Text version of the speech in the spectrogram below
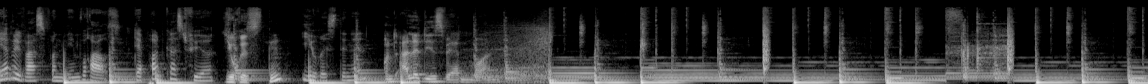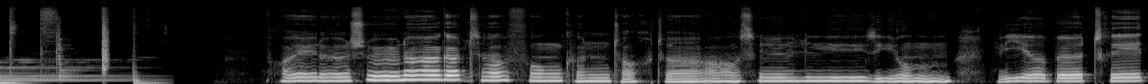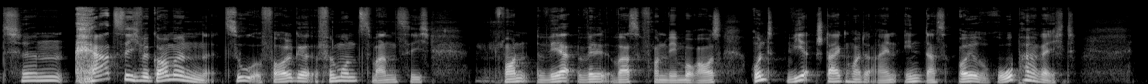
Wer will was von wem woraus? Der Podcast für Juristen, Juristinnen und alle, die es werden wollen. Freude schöner Götterfunken, Tochter aus Elysium. Wir betreten herzlich willkommen zu Folge 25 von Wer will was von wem woraus. Und wir steigen heute ein in das Europarecht.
